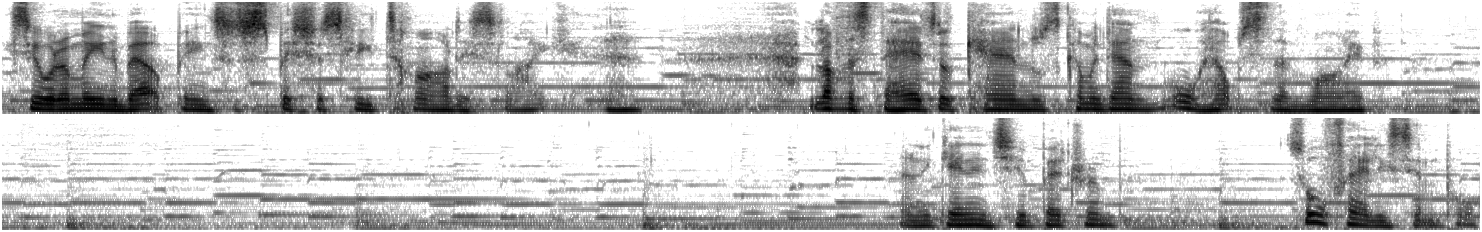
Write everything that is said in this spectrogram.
You see what I mean about being suspiciously TARDIS like? Love the stairs with candles coming down, all helps the vibe. And again into your bedroom. It's all fairly simple.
